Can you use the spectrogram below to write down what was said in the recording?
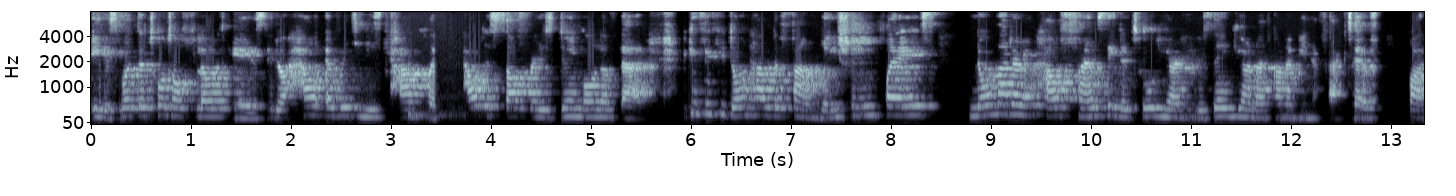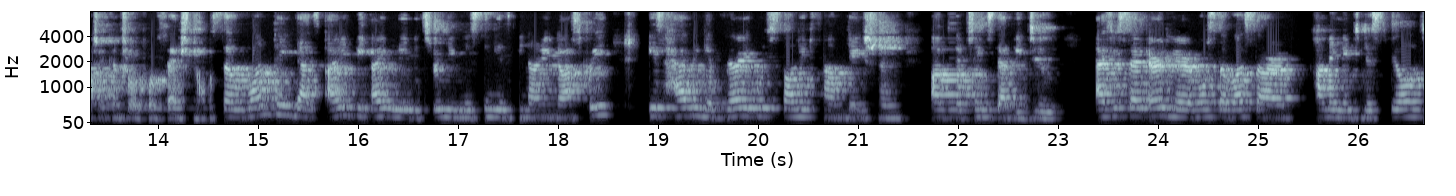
is, what the total float is, you know, how everything is calculated, how the software is doing all of that. Because if you don't have the foundation in place, no matter how fancy the tool you're using, you're not going to be an effective project control professional. So one thing that I, be, I believe it's really missing is in our industry is having a very good solid foundation of the things that we do. As you said earlier, most of us are coming into this field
